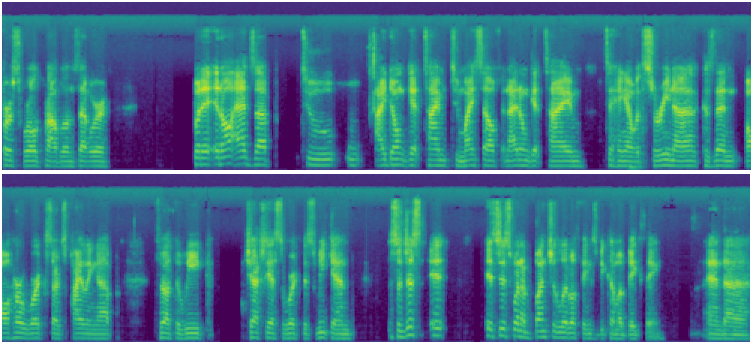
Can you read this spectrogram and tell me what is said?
first world problems that were, but it, it all adds up to I don't get time to myself and I don't get time to hang out with Serena because then all her work starts piling up throughout the week. She actually has to work this weekend. So just it, it's just when a bunch of little things become a big thing. And uh,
